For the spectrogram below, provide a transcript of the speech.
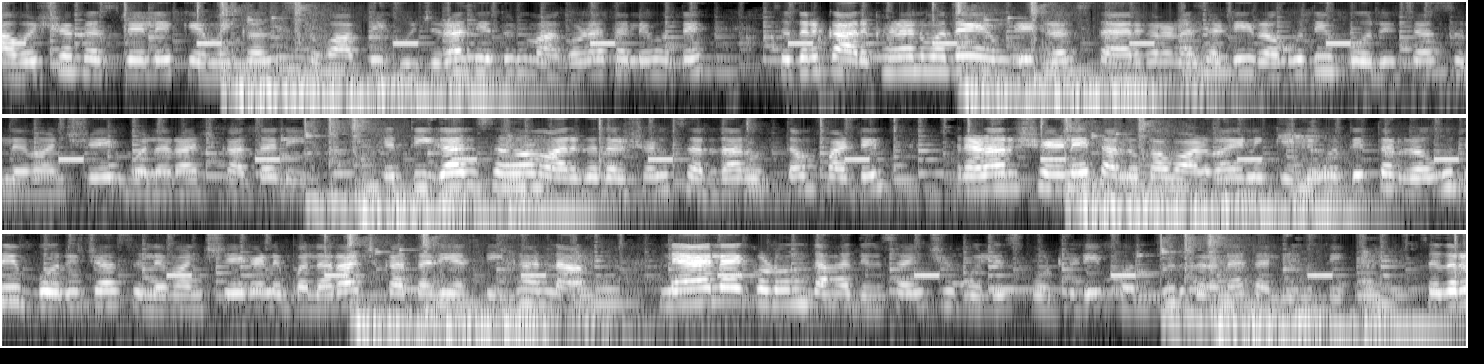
आवश्यक असलेले केमिकल्स वापी गुजरात येथून मागवण्यात आले होते. सदर कारखान्यांमध्ये एमडी ड्रग्ज तयार करण्यासाठी रघुदीप बोरीचा सुलेमान शेख बलराज कातरी या तिघांसह मार्गदर्शन सरदार उत्तम पाटील रणार शेणे तालुका वाळवा यांनी केले होते. तर रघुदीप बोरीच्या सुलेमान शेख आणि बलराज कातरी या तिघांना न्यायालयाकडून दहा दिवसांची पोलीस कोठडी मंजूर करण्यात आली होती. सदर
